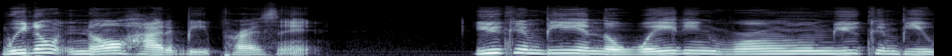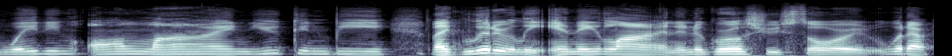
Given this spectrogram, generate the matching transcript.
we don't know how to be present. You can be in the waiting room, you can be waiting online, you can be like literally in a line in a grocery store, whatever,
